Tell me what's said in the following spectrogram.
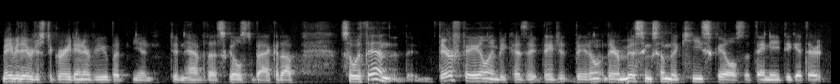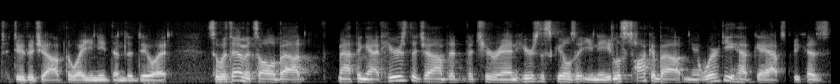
maybe they were just a great interview but you know didn't have the skills to back it up. So with them, they're failing because they, they, they don't they're missing some of the key skills that they need to get there to do the job the way you need them to do it. So with them, it's all about mapping out here's the job that, that you're in, here's the skills that you need. Let's talk about you know where do you have gaps because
